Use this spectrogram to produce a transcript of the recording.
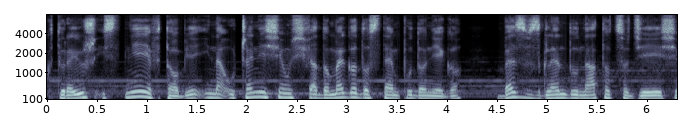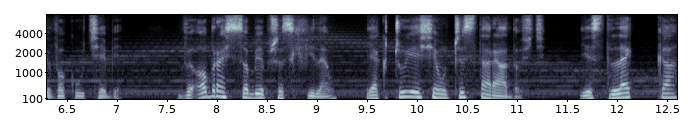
które już istnieje w tobie i nauczenie się świadomego dostępu do niego bez względu na to, co dzieje się wokół ciebie. Wyobraź sobie przez chwilę, jak czuje się czysta radość. Jest lekka,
